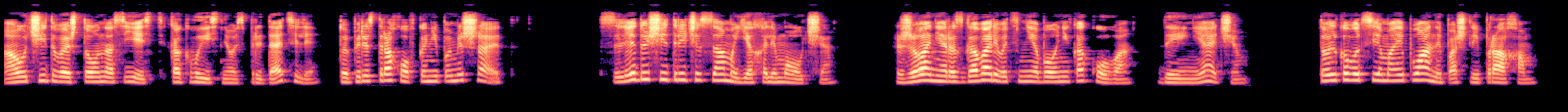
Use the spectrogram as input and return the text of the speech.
а учитывая, что у нас есть, как выяснилось, предатели, то перестраховка не помешает. Следующие три часа мы ехали молча. Желания разговаривать не было никакого, да и не о чем. Только вот все мои планы пошли прахом,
